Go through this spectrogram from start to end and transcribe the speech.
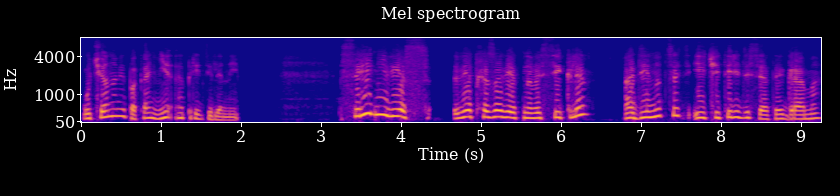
учеными пока не определены. Средний вес ветхозаветного сикля 11,4 грамма,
